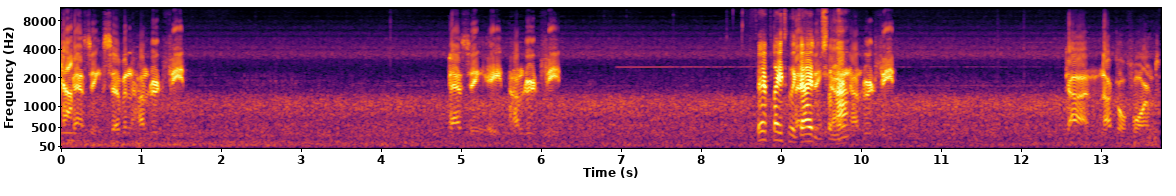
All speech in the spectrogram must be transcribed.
Con- Passing 700 feet. Passing 800 feet. Fair play to the guidance on that. feet. Knuckle formed.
